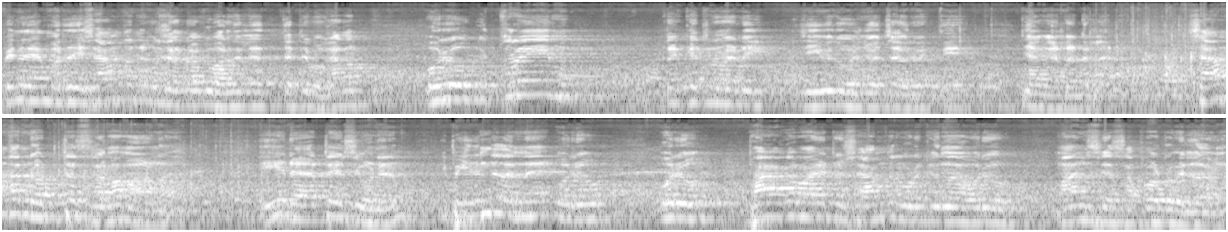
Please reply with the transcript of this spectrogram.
പിന്നെ ഞാൻ വെറുതെ ശാന്തനെ കുറിച്ച് രണ്ടൊക്കെ പറഞ്ഞില്ല തെറ്റിപ്പോ കാരണം ഒരു ഇത്രയും ക്രിക്കറ്റിന് വേണ്ടി ജീവിതം ഒഴിഞ്ഞു വെച്ച ഒരു വ്യക്തിയെ ഞാൻ കണ്ടിട്ടില്ല. ശാന്തന്റെ ഒറ്റ ശ്രമമാണ് ഈ ഡയറക്ടേഴ്സ് യൂണിയനും. ഇപ്പം ഇതിന്റെ തന്നെ ഒരു ഒരു ഭാഗമായിട്ട് ശാന്തൻ കൊടുക്കുന്ന ഒരു മാനസിക സപ്പോർട്ട് വലുതാണ്.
